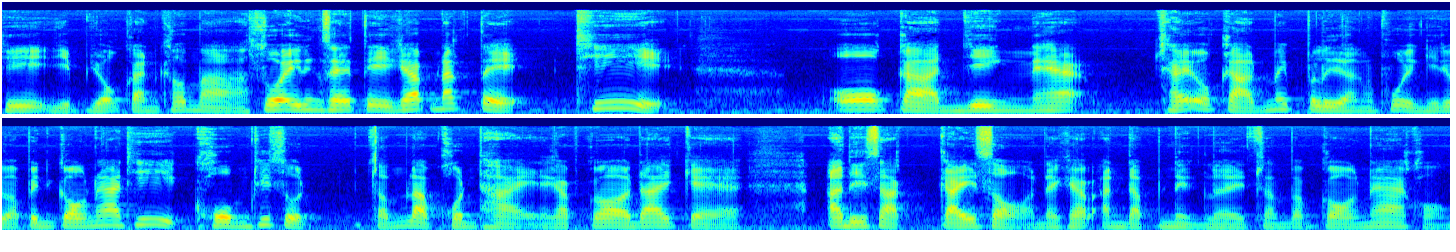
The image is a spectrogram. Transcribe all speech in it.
ที่หยิบยกกันเข้ามา ส่วนอีกหนึ่งสถิติครับ นักเตะที่โอกาสยิงนะฮะใช้โอกาสไม่เปลืองพูดอย่างนี้ดีกว่าเป็นกองหน้าที่คมที่สุดสำหรับคนไทยนะครับก็ได้แก่อดิศักดิ์ไกรสอนนะครับอันดับหนึ่งเลยสำหรับกองหน้าของ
